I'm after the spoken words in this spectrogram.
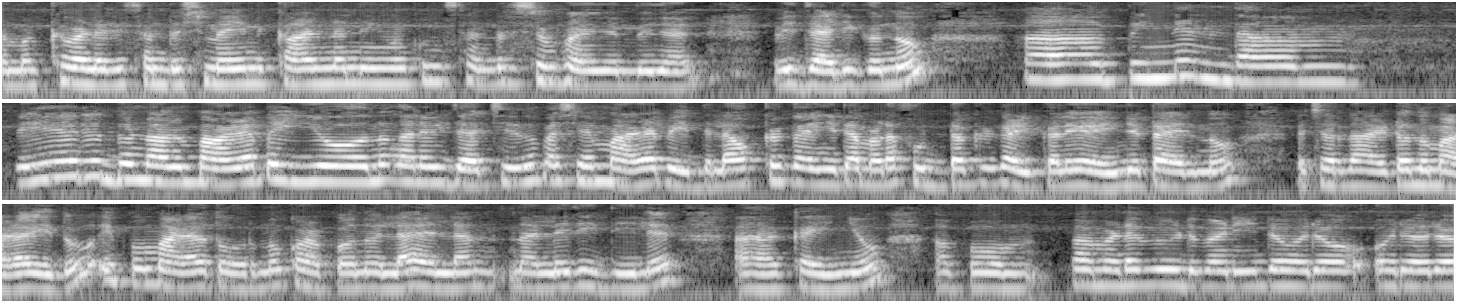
നമുക്ക് വളരെ സന്തോഷമായി കാണുന്ന നിങ്ങൾക്കും സന്തോഷമായി എന്ന് ഞാൻ വിചാരിക്കുന്നു. പിന്നെന്താ? വേറെ ഇതുണ്ടാണ് മഴ പെയ്യോന്ന് അങ്ങനെ വിചാരിച്ചിരുന്നു. പക്ഷെ മഴ പെയ്തില്ല. ഒക്കെ കഴിഞ്ഞിട്ട് നമ്മുടെ ഫുഡൊക്കെ കഴിക്കൽ കഴിഞ്ഞിട്ടായിരുന്നു. ചെറുതായിട്ടൊന്ന് മഴ പെയ്തു. ഇപ്പൊ മഴ തോർന്നു. കുഴപ്പമൊന്നുമില്ല. എല്ലാം നല്ല രീതിയിൽ കഴിഞ്ഞു. അപ്പോൾ നമ്മുടെ വീട് പണീന്റെ ഓരോ ഓരോരോ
